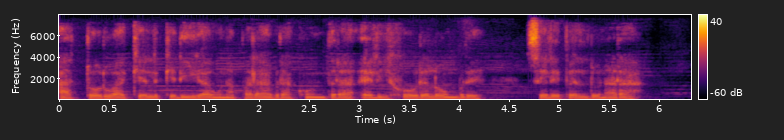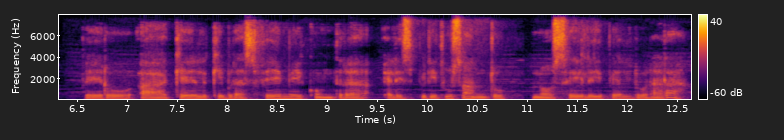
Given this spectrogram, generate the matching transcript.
A todo aquel que diga una palabra contra el Hijo del Hombre, se le perdonará, pero a aquel que blasfeme contra el Espíritu Santo, no se le perdonará.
